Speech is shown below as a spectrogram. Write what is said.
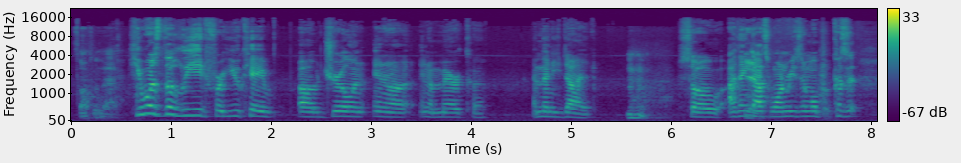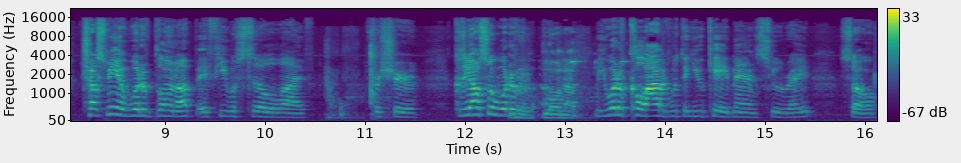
It's off of that. He was the lead for UK uh, drill in in, uh, in America, and then he died. Mhm. So I think Yeah. that's one reason. Because trust me, it would have blown up if he was still alive, for sure. Because he also would have blown up. he would have collabed with the UK mans too, right? So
